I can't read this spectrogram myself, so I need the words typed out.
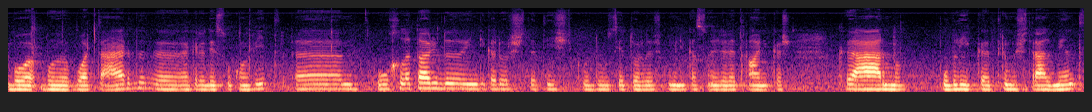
Boa, boa, boa tarde, uh, agradeço o convite. Uh, o relatório de indicadores estatísticos do setor das comunicações eletrónicas que a ARMA publica trimestralmente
